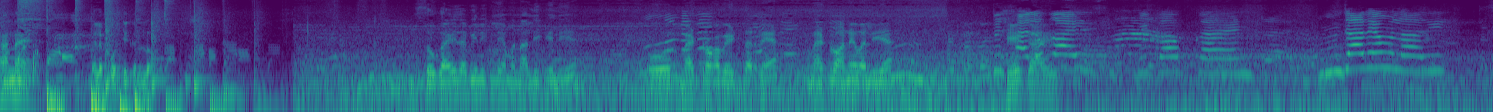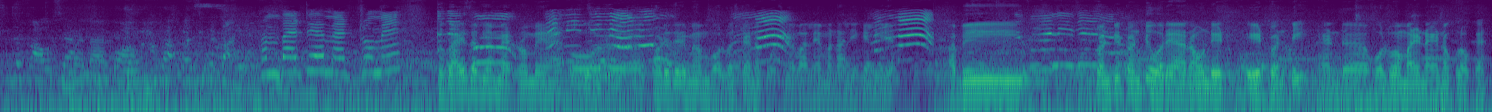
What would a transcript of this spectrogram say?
नहाना है। पहले पोटी कर लो। सो गाइस अभी निकले हैं मनाली के लिए और मेट्रो का वेट कर रहे हैं। मेट्रो आने वाली है। हे गाइस हम जा रहे हैं मनाली। हम बैठे हैं मेट्रो में। तो गाइस अभी हम मेट्रो में हैं और थोड़ी देर में हम वॉल्वो स्टैंड में पहुँचने वाले हैं मनाली के लिए। अभी 2020 हो रहे हैं around eight eight twenty and Volvo हमारे नाइन ओ क्लॉक है।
